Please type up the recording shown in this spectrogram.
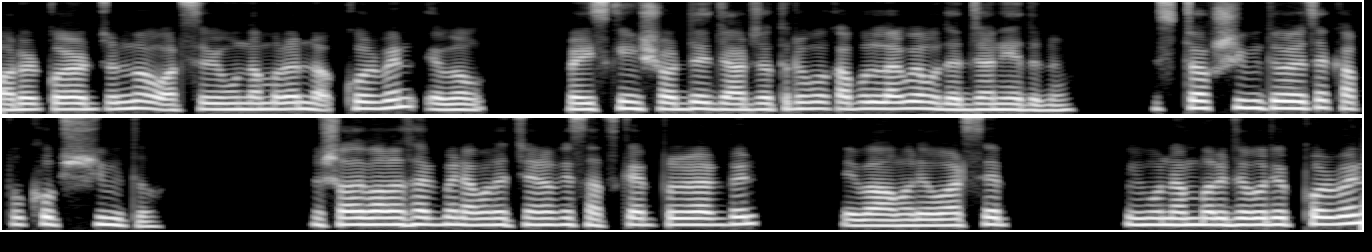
অর্ডার করার জন্য হোয়াটসঅ্যাপ নাম্বারে নক করবেন এবং স্ক্রিনশট দিয়ে যার যতটুকু কাপড় লাগবে আমাদের জানিয়ে দেবেন। স্টক সীমিত রয়েছে কাপড় খুব সীমিত। তো সবাই ভালো থাকবেন, আমাদের চ্যানেলকে সাবস্ক্রাইব করে রাখবেন এবং আমাদের হোয়াটসঅ্যাপ ইমো নাম্বারে যোগাযোগ করবেন।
